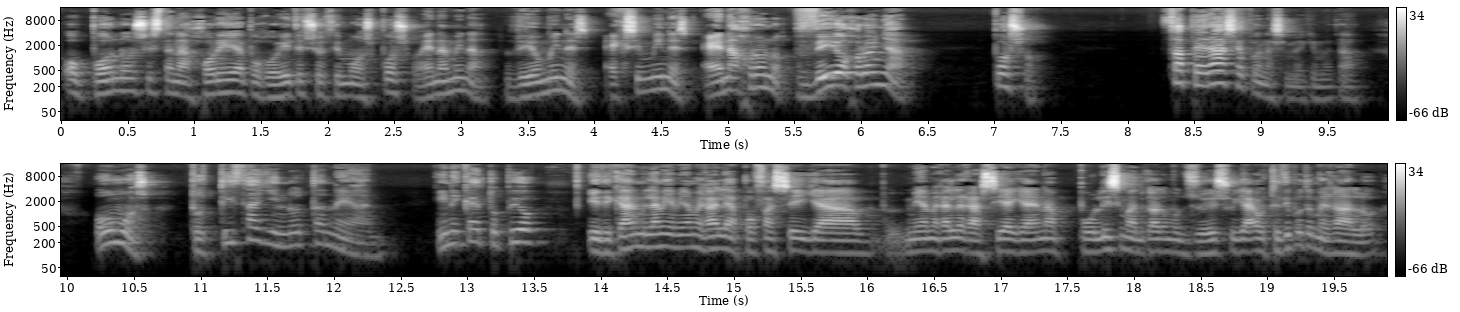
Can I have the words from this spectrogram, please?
ο πόνος, η στεναχώρια, η απογοήτευση, ο θυμός. Πόσο, ένα μήνα, δύο μήνες, έξι μήνες, ένα χρόνο, δύο χρόνια. Πόσο. Θα περάσει από ένα σημείο και μετά. Όμως, το τι θα γινόταν εάν είναι κάτι το οποίο, ειδικά αν μιλάμε για μια μεγάλη απόφαση, για μια μεγάλη εργασία, για ένα πολύ σημαντικό άτομο της ζωής σου, για οτιδήποτε μεγάλο,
